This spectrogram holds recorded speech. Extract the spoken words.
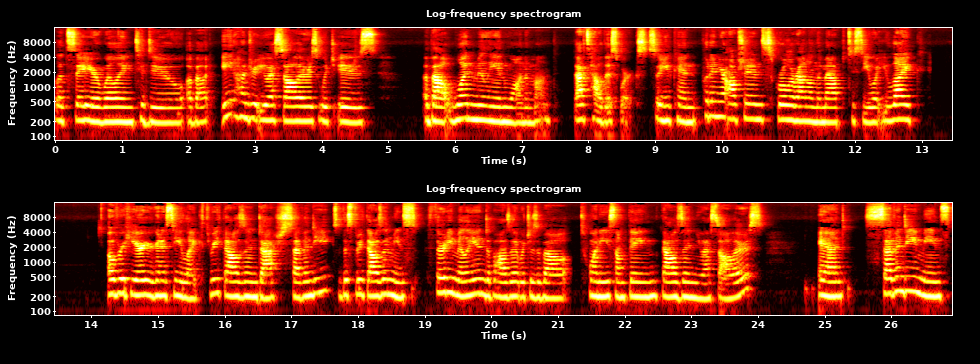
let's say you're willing to do about 800 US dollars, which is about 1 million won a month. That's how this works. So you can put in your options, scroll around on the map to see what you like, over here, you're going to see like 3000-70. So this 3000 means 30 million deposit, which is about 20 something thousand US dollars. And 70 means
